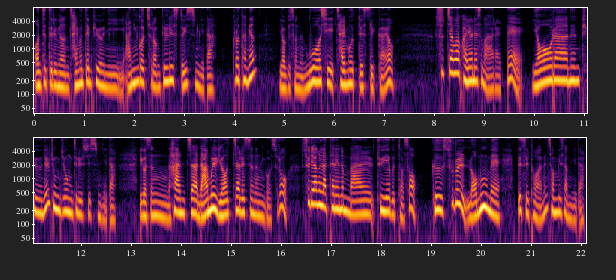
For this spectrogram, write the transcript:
언뜻 들으면 잘못된 표현이 아닌 것처럼 들릴 수도 있습니다. 그렇다면 여기서는 무엇이 잘못됐을까요? 숫자와 관련해서 말할 때 여라는 표현을 종종 들을 수 있습니다. 이것은 한자 나물 여자를 쓰는 것으로 수량을 나타내는 말 뒤에 붙어서 그 수를 넘음의 뜻을 더하는 전미사입니다.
